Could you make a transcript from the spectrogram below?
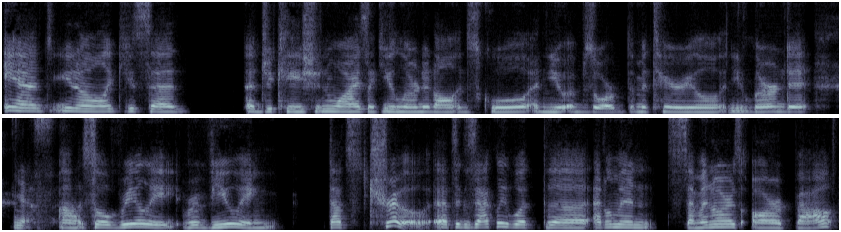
And, you know, like you said, education wise, like you learned it all in school and you absorbed the material and you learned it. yes Uh, so really reviewing, that's true. That's exactly what the Edelman seminars are about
